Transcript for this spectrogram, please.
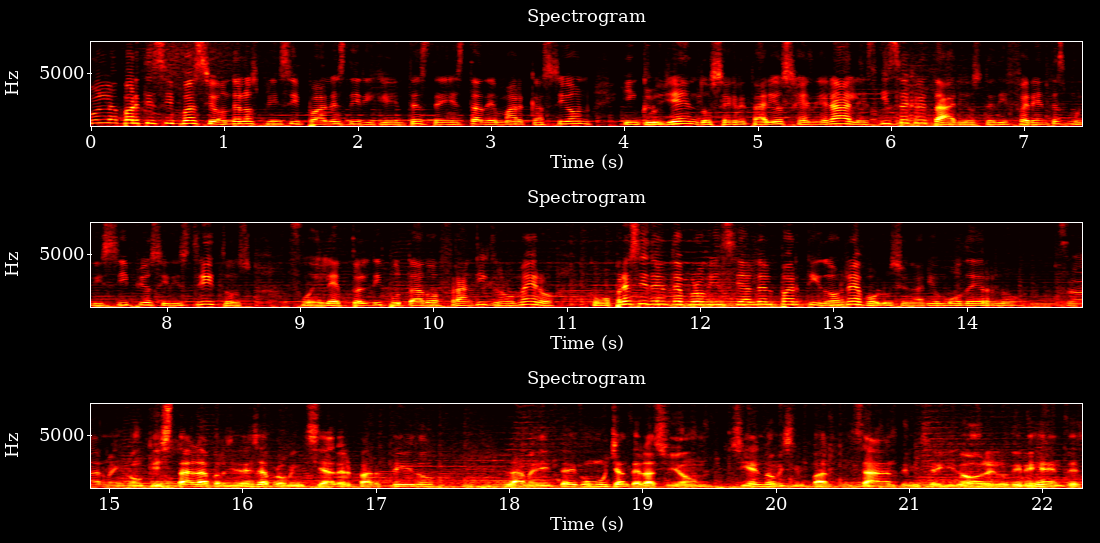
con la participación de los principales dirigentes de esta demarcación, incluyendo secretarios generales y secretarios de diferentes municipios y distritos, fue electo el diputado Franklin Romero como presidente provincial del Partido Revolucionario Moderno. En conquistar la presidencia provincial del partido, la medité con mucha antelación, siendo mis simpatizantes, mis seguidores, los dirigentes,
